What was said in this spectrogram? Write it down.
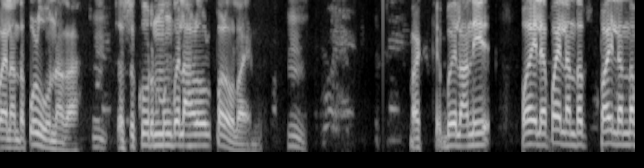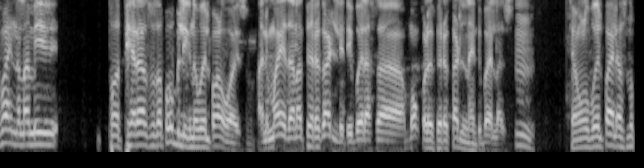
पहिल्यांदा पळवू नका. तसं करून मग बैल हळूहळू पळवला आहे. बाकी बैल आणि पहिल्या पहिल्यांदा पहिल्यांदा फायनल आम्ही प- फेरायला सुद्धा पब्लिकनं बैल पळवायचो. आणि मैदानात फेरं काढली ती बैल असा मोकळं फेरं काढलं नाही बैलाचं. हम्म. त्यामुळे बैल पहिल्यापासून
